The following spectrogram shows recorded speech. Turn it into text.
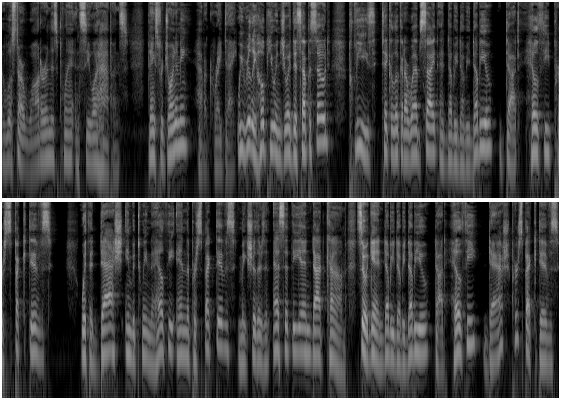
we'll start watering this plant and see what happens. Thanks for joining me. Have a great day. We really hope you enjoyed this episode. Please take a look at our website at www.healthyperspectives with a dash in between the healthy and the perspectives. Make sure there's an S at the end.com. So again, www.healthy-perspectives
